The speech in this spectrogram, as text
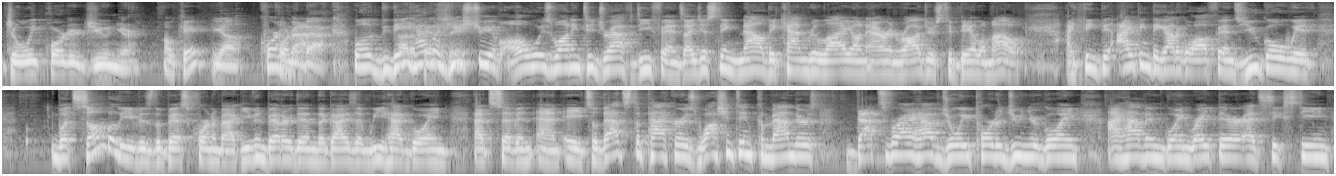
Joey Porter Jr. Okay. Yeah, Cornerback. Well, they have a State. history of always wanting to draft defense. I just think now they can't rely on Aaron Rodgers to bail them out. I think that I think they got to go offense. You go with what some believe is the best cornerback, even better than the guys that we had going at seven and eight. So that's the Packers, Washington Commanders. That's where I have Joey Porter Jr. going. I have him going right there at 16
